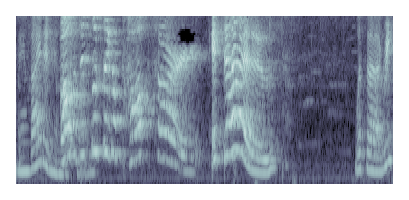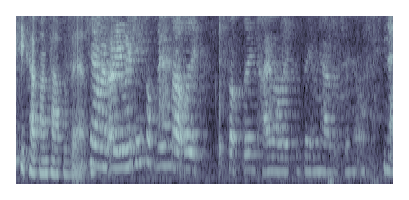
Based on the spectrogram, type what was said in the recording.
We invited him. Oh, this looks like a pop tart. It does. With a Reese cup on top of it. Cameron, are you making something about like something kind of like the thing we had at Spring Hill? No.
